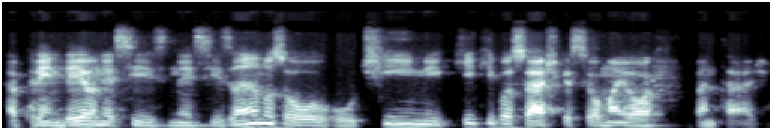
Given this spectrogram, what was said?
aprendeu nesses, nesses anos, ou o time, o que, que você acha que é a sua maior vantagem?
